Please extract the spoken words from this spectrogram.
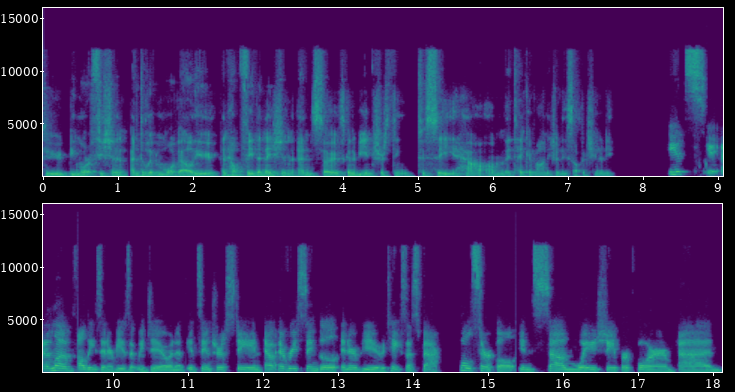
to be more efficient and deliver more value and help feed the nation. And so it's going to be interesting to see how um, they take advantage of this opportunity it's, it, I love all these interviews that we do. And it's interesting how every single interview takes us back full circle in some way, shape, or form. And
